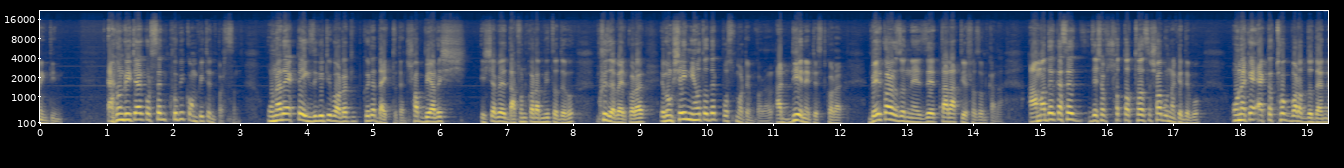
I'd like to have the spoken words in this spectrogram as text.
অনেক দিন এখন রিটায়ার করছেন খুবই কম্পিটেন্ট পারসন ওনারা একটা এক্সিকিউটিভ অর্ডার করে দায়িত্ব দেন। সব বিয়ারিশ হিসাবে দাফন করা, মৃতদেহ খুঁজে বের করার এবং সেই নিহতদের পোস্টমর্টেম করার আর ডিএনএ টেস্ট করার, বের করার জন্য যে তার আত্মীয় স্বজন কারা। আমাদের কাছে যেসব সব তথ্য আছে সব ওনাকে দেব। ওনাকে একটা থোক বরাদ্দ দেন।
